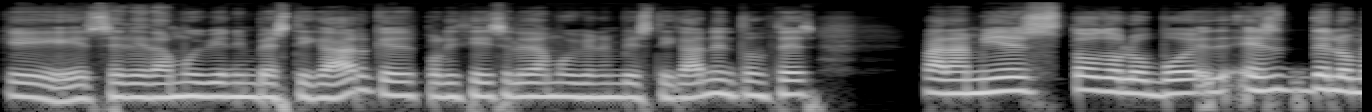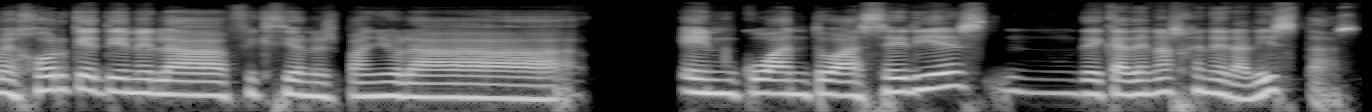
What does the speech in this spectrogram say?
que se le da muy bien investigar, que es policía y se le da muy bien investigar. Entonces, para mí es todo lo es de lo mejor que tiene la ficción española en cuanto a series de cadenas generalistas.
